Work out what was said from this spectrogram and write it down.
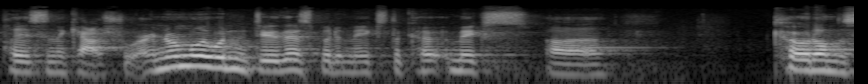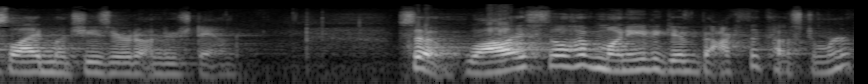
place in the cash drawer. I normally wouldn't do this, but it makes, the co makes uh, code on the slide much easier to understand. So while I still have money to give back to the customer,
